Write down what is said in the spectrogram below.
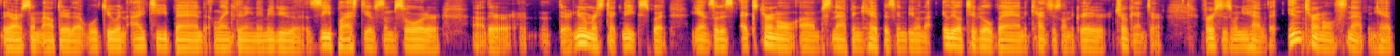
there are some out there that will do an IT band lengthening. They may do a Z plasty of some sort, or uh, there there are numerous techniques. But again, so this external um, snapping hip is going to be when the iliotibial band catches on the greater trochanter, versus when you have the internal snapping hip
